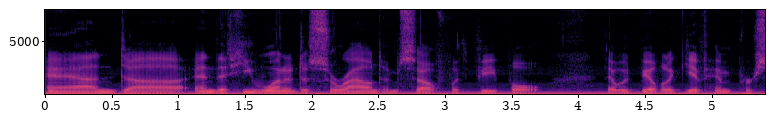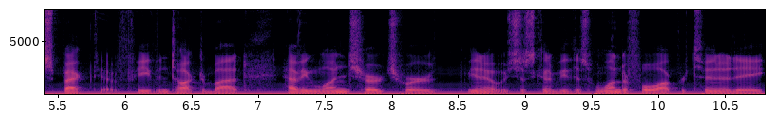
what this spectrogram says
and uh, and that he wanted to surround himself with people that would be able to give him perspective. He even talked about having one church where you know it was just going to be this wonderful opportunity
